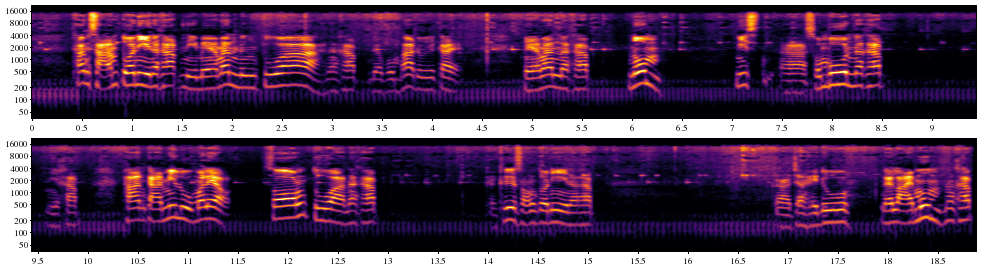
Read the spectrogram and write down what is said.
ๆทั้งสามตัวนี้นะครับ นี่แม่มันหนึ่งตัวนะครับ เดี๋ยวผมพาดูใกล้แม่มันนะครับ นมมีอ่าสมบูรณ์นะครับนี่ครับผ่านการมีลูกมาแล้ว สองตัวนะครับ ก็คือสองตัวนี้นะครับ ก็จะให้ดูหลาย ๆ มุมนะครับ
